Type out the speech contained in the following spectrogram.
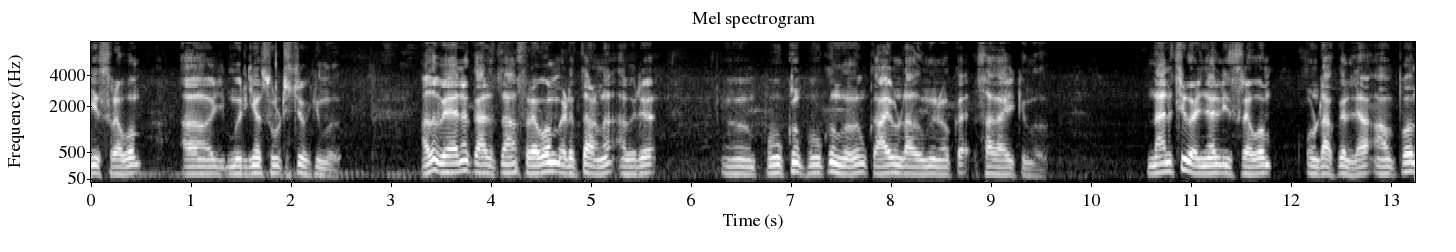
ഈ സ്രവം മുരിങ്ങ സൂക്ഷിച്ച് വയ്ക്കുന്നത് അത് വേനൽക്കാലത്ത് ആ സ്രവം എടുത്താണ് അവർ പൂക്ക് പൂക്കുന്നതും കായുണ്ടാകുന്നതിനൊക്കെ സഹായിക്കുന്നത്. നനച്ചു കഴിഞ്ഞാൽ ഈ സ്രവം ഉണ്ടാക്കില്ല. അപ്പോൾ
